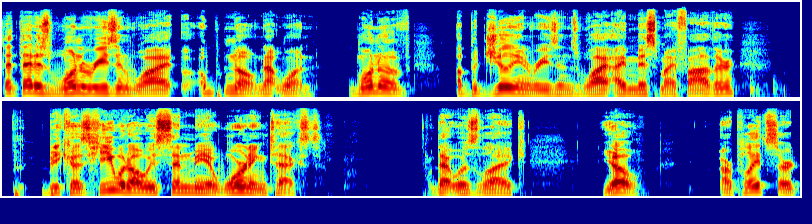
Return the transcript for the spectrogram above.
that that is one reason why. Uh, no, not one. One of a bajillion reasons why I miss my father, because he would always send me a warning text that was like, "Yo, our plates are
